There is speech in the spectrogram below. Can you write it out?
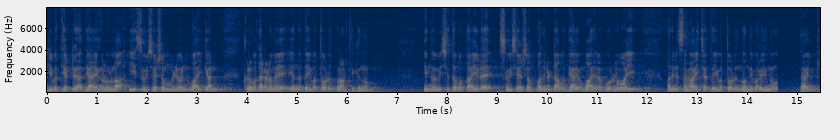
ഇരുപത്തിയെട്ട് അധ്യായങ്ങളുള്ള ഈ സുവിശേഷം മുഴുവൻ വായിക്കാൻ കൃപ തരണമേ എന്ന് ദൈവത്തോട് പ്രാർത്ഥിക്കുന്നു. ഇന്ന് വിശുദ്ധ മത്തായിയുടെ സുവിശേഷം പതിനെട്ടാം അധ്യായം വായന പൂർണമായി. അതിനെ സഹായിച്ച ദൈവത്തോട് നന്ദി പറയുന്നു. താങ്ക്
